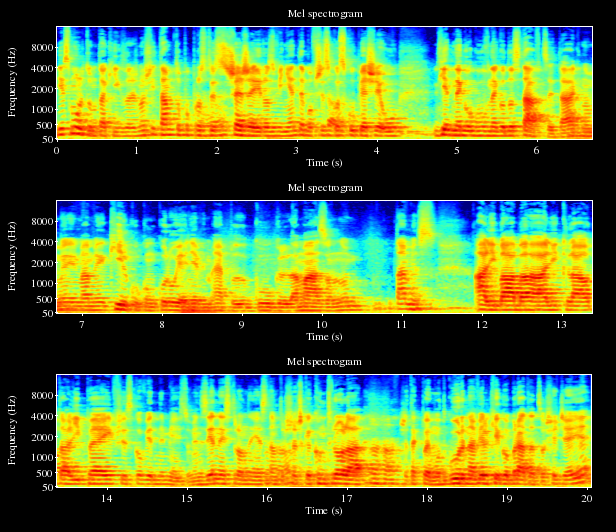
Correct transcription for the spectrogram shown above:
jest multum takich zależności, tam to po prostu jest szerzej rozwinięte, bo wszystko Tak. skupia się u jednego głównego dostawcy, tak? No my mamy kilku, konkuruje, nie wiem, Apple, Google, Amazon, no tam jest Alibaba, AliCloud, AliPay, wszystko w jednym miejscu. Więc z jednej strony jest tam Aha. troszeczkę kontrola, Aha. że tak powiem, odgórna wielkiego brata, co się dzieje,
